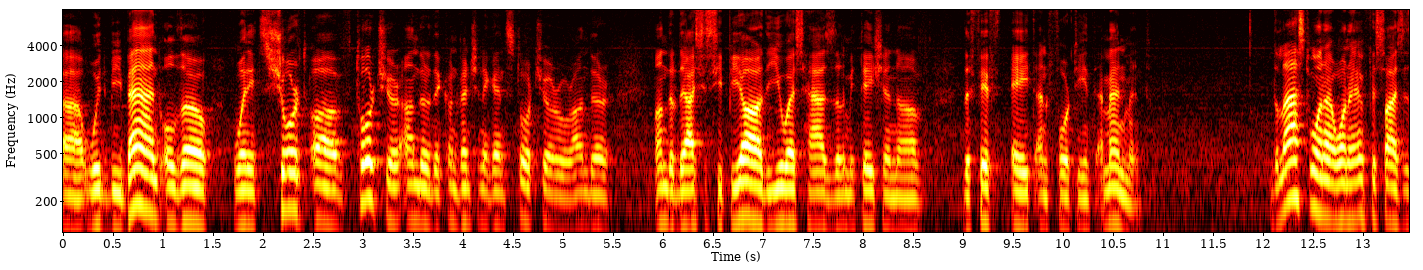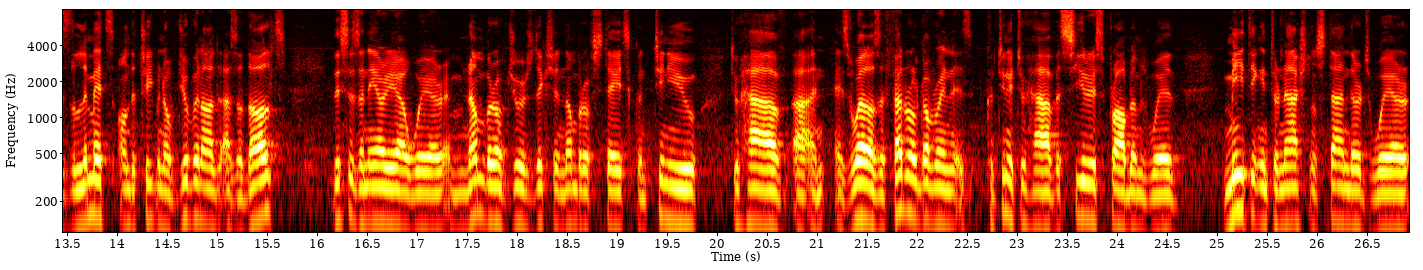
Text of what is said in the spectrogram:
uh, would be banned, although when it's short of torture under the Convention Against Torture or under, under the ICCPR, the U.S. has the limitation of the Fifth, Eighth, and Fourteenth Amendment. The last one I want to emphasize is the limits on the treatment of juveniles as adults. This is an area where a number of jurisdictions, a number of states continue to have, uh, and as well as the federal government, is continue to have a serious problems with meeting international standards where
